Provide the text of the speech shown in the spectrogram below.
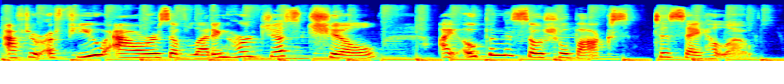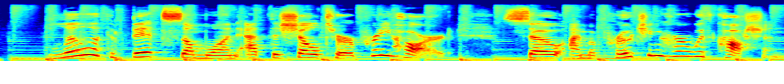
After a few hours of letting her just chill, I open the social box to say hello. Lilith bit someone at the shelter pretty hard, so I'm approaching her with caution.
